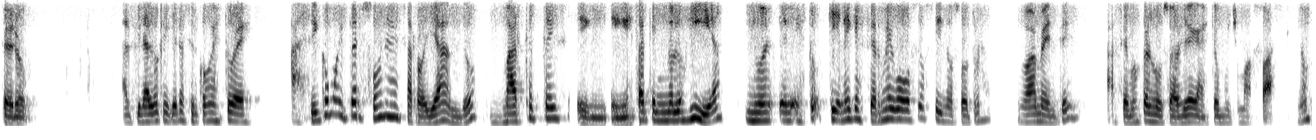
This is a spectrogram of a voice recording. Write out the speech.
Pero al final lo que quiero decir con esto es, así como hay personas desarrollando marketplace en, en esta tecnología, no, esto tiene que ser negocio si nosotros nuevamente hacemos que los usuarios lleguen a esto mucho más fácil, ¿no?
